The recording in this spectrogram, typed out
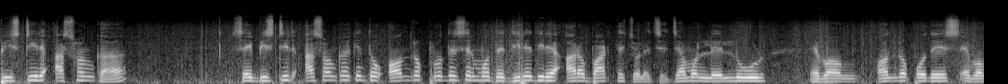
বৃষ্টির আশঙ্কা, সেই বৃষ্টির আশঙ্কা কিন্তু অন্ধ্রপ্রদেশের মধ্যে ধীরে ধীরে আরও বাড়তে চলেছে। যেমন লেল্লুর এবং অন্ধ্রপ্রদেশ এবং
